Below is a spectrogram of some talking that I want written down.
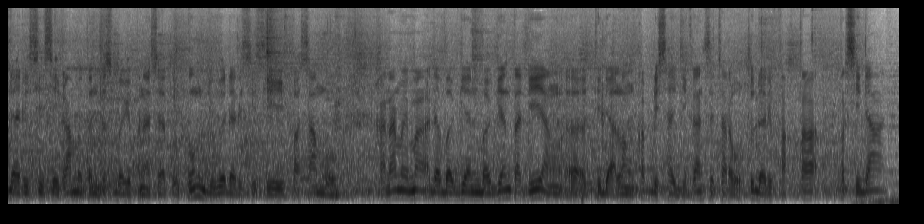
Dari sisi kami tentu sebagai penasihat hukum juga dari sisi Pak Sambo. Karena memang ada bagian-bagian tadi yang uh, tidak lengkap disajikan secara utuh dari fakta persidangan.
